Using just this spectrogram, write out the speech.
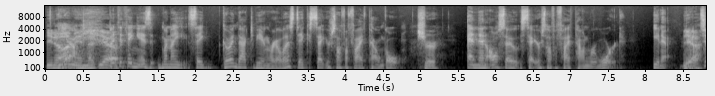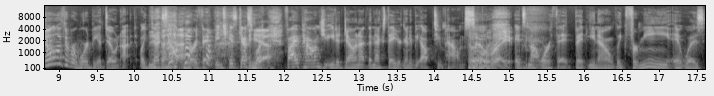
You know, I mean, that, yeah. but the thing is, when I say going back to being realistic, set yourself a five pound goal. sure. And then also set yourself a five pound reward. You know, Yeah. don't let the reward be a donut. Like that's not worth it because guess what? Yeah. Five pounds, you eat a donut, the next day you're going to be up two pounds. So. Right. it's not worth it. But you know, like for me, it was,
